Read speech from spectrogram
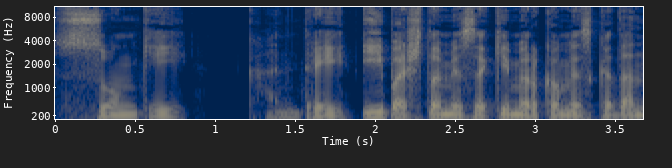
sunkiai, kantriai, ypač tomis akimirkomis, kada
